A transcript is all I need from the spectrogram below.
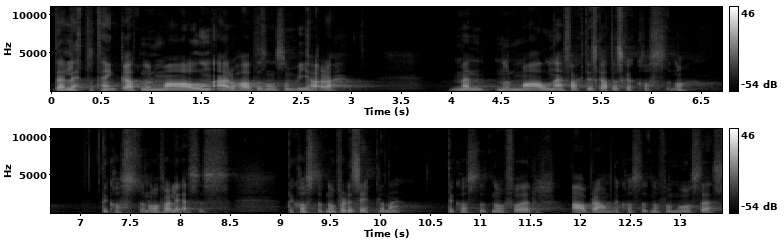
det er lett å tenke at normalen er å ha det sånn som vi har det. Men normalen er faktisk at det skal koste noe. Det koster noe for Jesus. Det kostet noe for disiplene, det kostet noe for Abraham, det kostet noe for Moses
